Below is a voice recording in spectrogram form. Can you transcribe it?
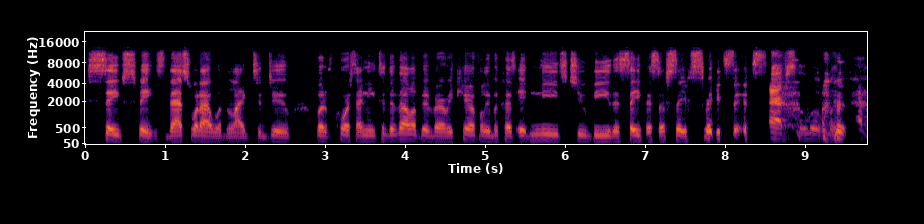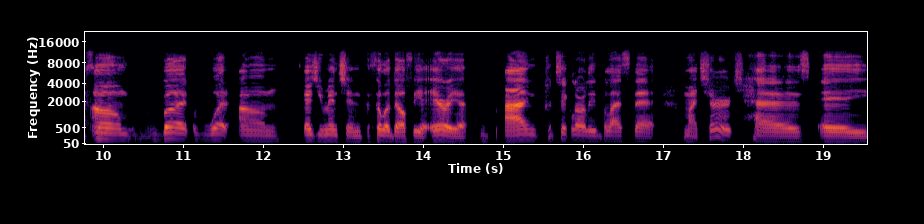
safe space. That's what I would like to do but of course I need to develop it very carefully because it needs to be the safest of safe spaces. Absolutely. Absolutely. um, but what um, as you mentioned, the Philadelphia area, I'm particularly blessed that my church has a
